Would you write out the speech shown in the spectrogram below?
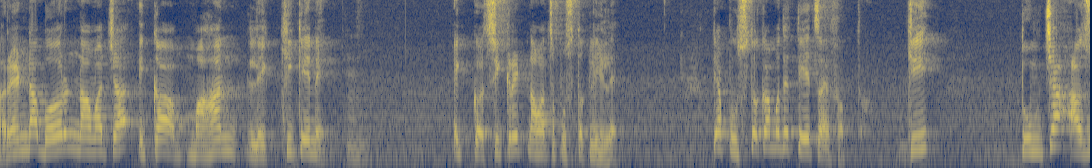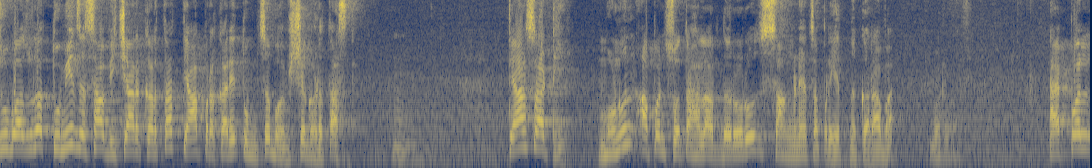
रेंडा बर्न नावाच्या एका महान लेखिकेने. एक सिक्रेट नावाचं पुस्तक लिहिलं आहे त्या पुस्तकामध्ये तेच आहे फक्त की तुमच्या आजूबाजूला तुम्ही जसा विचार करता त्या प्रकारे तुमचं भविष्य घडत असते. त्यासाठी म्हणून आपण स्वतःला दररोज सांगण्याचा प्रयत्न करावा बरोबर ॲपल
